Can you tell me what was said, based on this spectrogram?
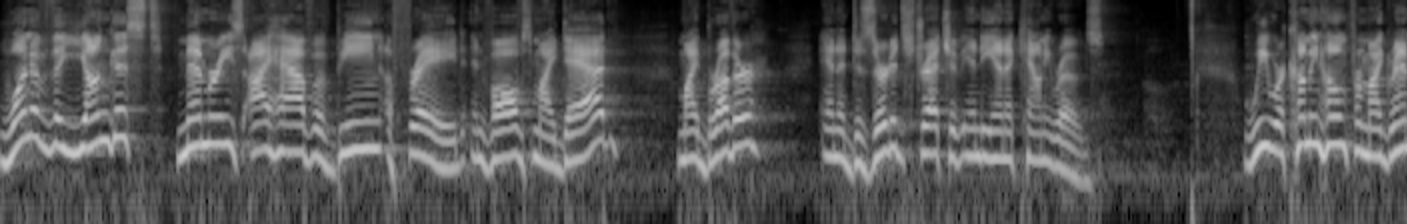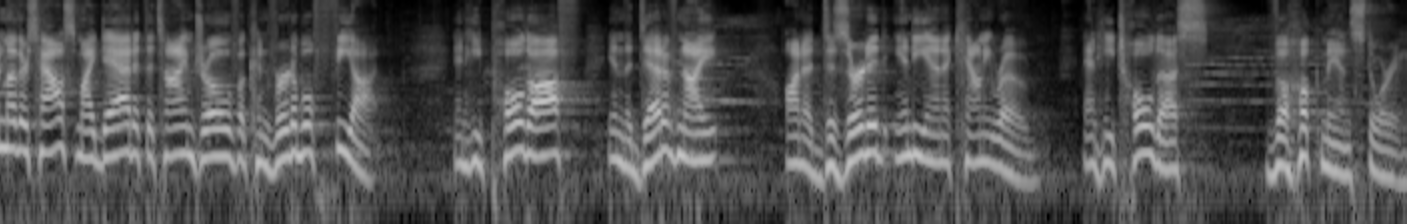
One of the youngest memories I have of being afraid involves my dad, my brother, and a deserted stretch of Indiana County roads. We were coming home from my grandmother's house. My dad at the time drove a convertible Fiat, and he pulled off in the dead of night on a deserted Indiana County road. And he told us the Hookman story.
